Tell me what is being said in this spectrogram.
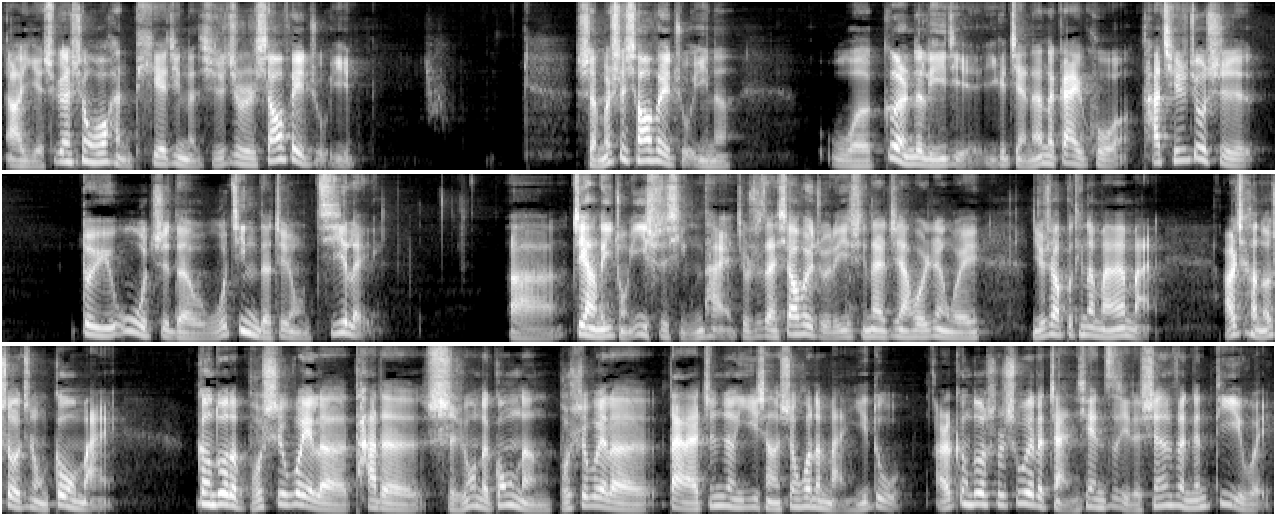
啊，也是跟生活很贴近的，其实就是消费主义。什么是消费主义呢？我个人的理解，一个简单的概括，它其实就是。对于物质的无尽的这种积累，啊，这样的一种意识形态，就是在消费主义的意识形态之下，会认为你就是要不停的买买买，而且很多时候这种购买，更多的不是为了它的使用的功能，不是为了带来真正意义上生活的满意度，而更多时候是为了展现自己的身份跟地位，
